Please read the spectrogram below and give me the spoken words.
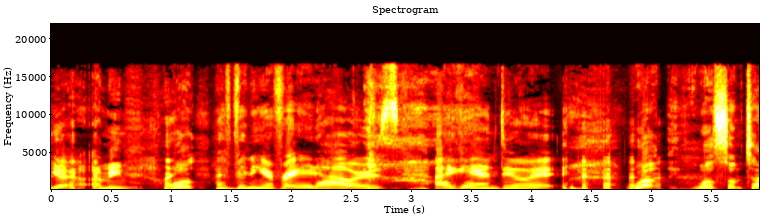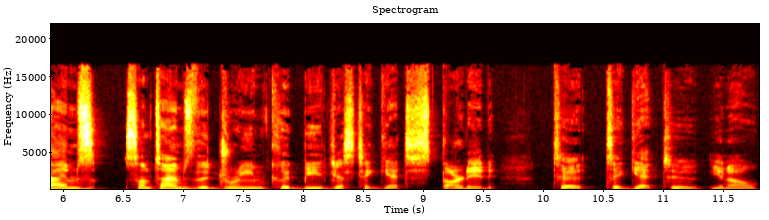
Yeah, I mean, well, I've been here for eight hours. I can't do it. well, well, sometimes sometimes the dream could be just to get started, to to get to you know,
